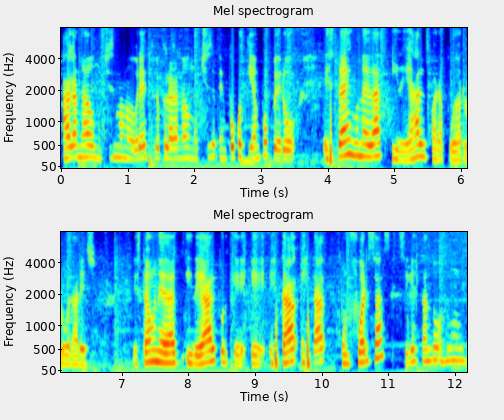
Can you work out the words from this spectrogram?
ha ganado muchísima madurez. Creo que la ha ganado muchísimo, en poco tiempo, pero está en una edad ideal para poder lograr eso. Está en una edad ideal porque eh, está, está con fuerzas, sigue estando un,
